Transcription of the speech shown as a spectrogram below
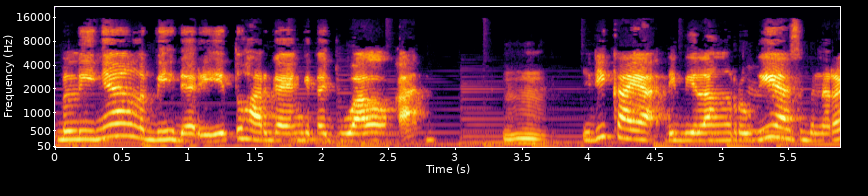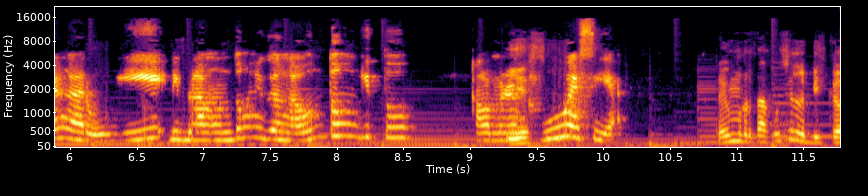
belinya lebih dari itu harga yang kita jual kan. Hmm. Jadi kayak dibilang rugi ya sebenarnya nggak rugi, dibilang untung juga nggak untung gitu. Kalau menurut sih. gue sih ya. Tapi menurut aku sih lebih ke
